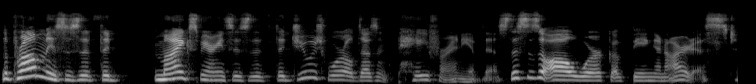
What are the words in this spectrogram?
the problem is, is that the my experience is that the Jewish world doesn't pay for any of this. This is all work of being an artist.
